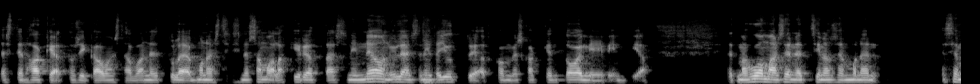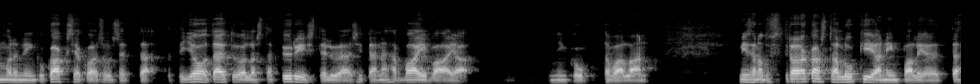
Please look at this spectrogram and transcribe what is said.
ja sitten hakea tosi kauan sitä, vaan ne tulee monesti siinä samalla kirjoittaessa, niin ne on yleensä niitä juttuja, jotka on myös kaikkein toimivimpia. Et mä huomaan sen, että siinä on semmoinen semmoinen niin kuin kaksijakoisuus, että, että joo, täytyy olla sitä pyristelyä ja sitä nähdä vaivaa ja niin kuin tavallaan niin sanotusti rakastaa lukija niin paljon, että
